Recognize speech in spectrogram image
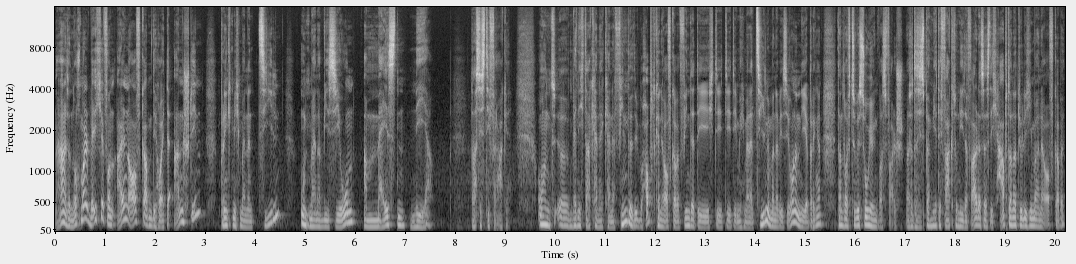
Also nochmal, welche von allen Aufgaben, die heute anstehen, bringt mich meinen Zielen und meiner Vision am meisten näher? Das ist die Frage. Und äh, wenn ich da keine, keine finde, überhaupt keine Aufgabe finde, die, ich, die, die, die mich meinen Zielen meiner Visionen näher bringen, dann läuft sowieso irgendwas falsch. Also das ist bei mir de facto nie der Fall. Das heißt, ich habe da natürlich immer eine Aufgabe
